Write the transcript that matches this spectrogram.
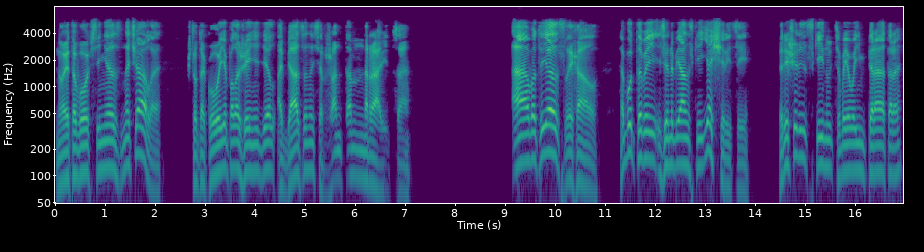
Но это вовсе не означало, что такое положение дел обязано сержантам нравиться. А вот я слыхал, будто бы зенобианские ящерицы решили скинуть своего императора,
